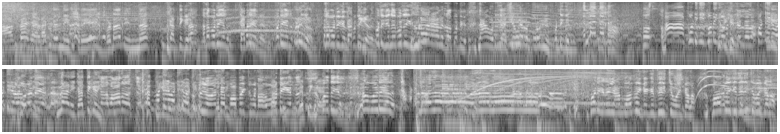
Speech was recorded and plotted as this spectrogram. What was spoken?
ആണ്ട കിടക്കുന്ന ഇത്രയും ഇവിടെ നിന്ന് കത്തിക്കണം എടാ. എടാ, എടാ. ഞാൻ ഒരു. ആ കുടുങ്ങി കുടുങ്ങി കുടുങ്ങി. കത്തിക്കണി ഞാൻ മാറി വെച്ചേ. അയ്യോ, എന്നെ വിടാം. പൊട്ടിക്കൽ, ഞാൻ ബോംബെക്കൊക്കെ തിരിച്ചു പോയിക്കോളാം. ബോംബെക്ക് തിരിച്ചു പോയിക്കോളാം.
